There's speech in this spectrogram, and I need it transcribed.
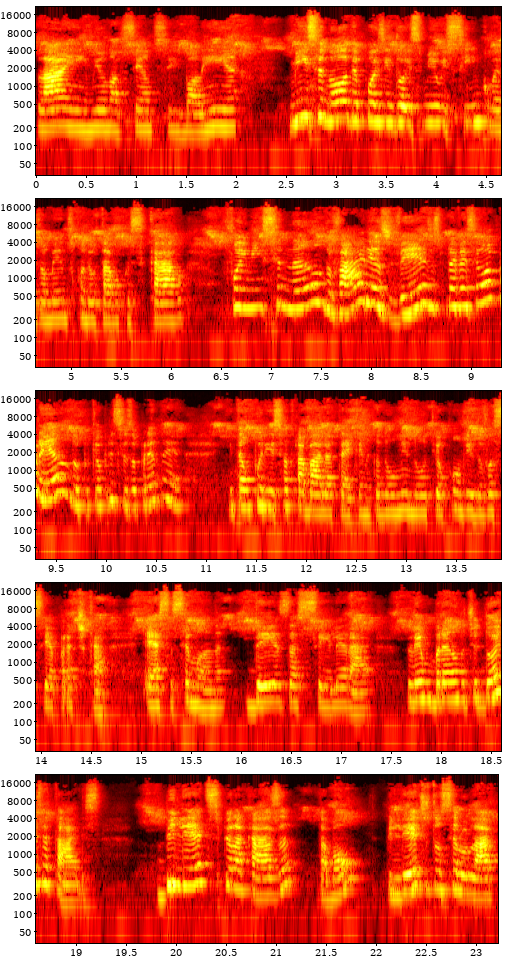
lá em 1900 e bolinha. Me ensinou depois em 2005, mais ou menos, quando eu tava com esse carro. Foi me ensinando várias vezes para ver se eu aprendo, porque eu preciso aprender. Então, por isso eu trabalho a técnica do um minuto e eu convido você a praticar essa semana desacelerar. Lembrando de dois detalhes: bilhetes pela casa, tá bom? Bilhetes no celular,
